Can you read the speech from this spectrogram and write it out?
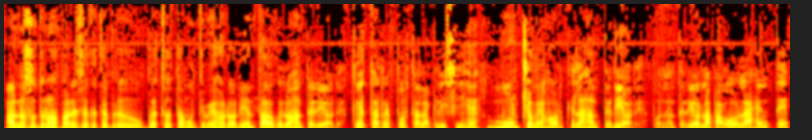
A nosotros nos parece que este presupuesto está mucho mejor orientado que los anteriores, que esta respuesta a la crisis es mucho mejor que las anteriores. Pues la anterior la pagó la gente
